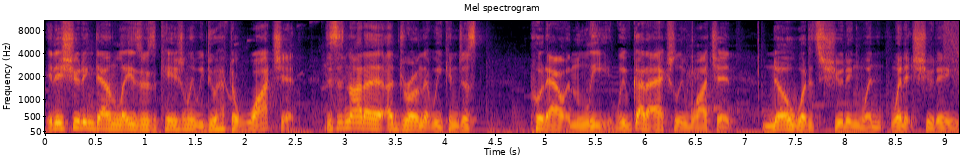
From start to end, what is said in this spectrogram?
It is shooting down lasers occasionally, we do have to watch it. This is not a, a drone that we can just put out and leave. We've got to actually watch it, know what it's shooting, when, when it's shooting.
